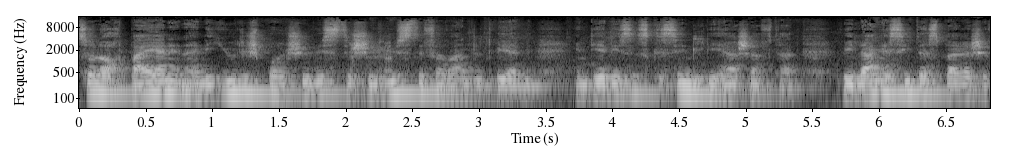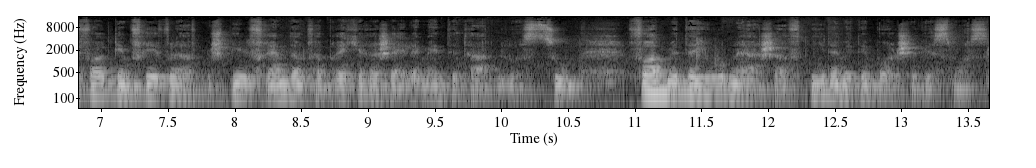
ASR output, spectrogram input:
Soll auch Bayern in eine jüdisch-bolschewistische Wüste verwandelt werden, in der dieses Gesindel die Herrschaft hat? Wie lange sieht das bayerische Volk dem frevelhaften Spiel fremder und verbrecherischer Elemente tatenlos zu? Fort mit der Judenherrschaft, nieder mit dem Bolschewismus.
